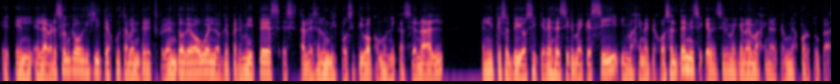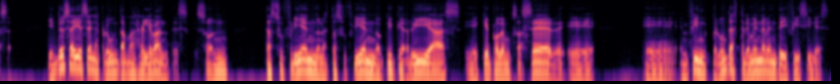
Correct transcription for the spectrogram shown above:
en, la versión que vos dijiste, justamente el experimento de Owen lo que permite es, establecer un dispositivo comunicacional en el que yo te digo, si querés decirme que sí, imagina que juegas al tenis, si querés decirme que no, imagina que caminas por tu casa. Y entonces ahí hacen las preguntas más relevantes, que son, ¿estás sufriendo, no estás sufriendo? ¿Qué querrías? Eh, ¿Qué podemos hacer? Eh, eh, en fin, preguntas tremendamente difíciles.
